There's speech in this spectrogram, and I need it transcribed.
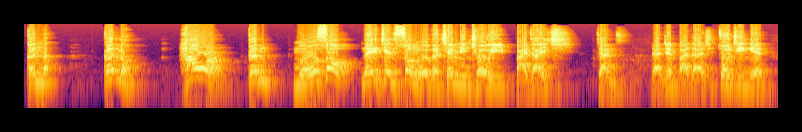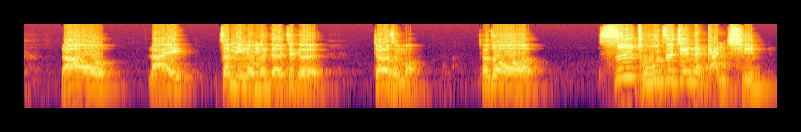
跟跟 Howard 跟魔兽那一件送我的签名球衣摆在一起，这样子两件摆在一起做纪念，然后来证明我们的这个叫做什么？叫做师徒之间的感情。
